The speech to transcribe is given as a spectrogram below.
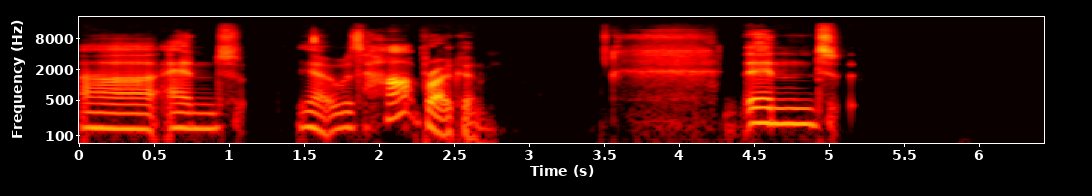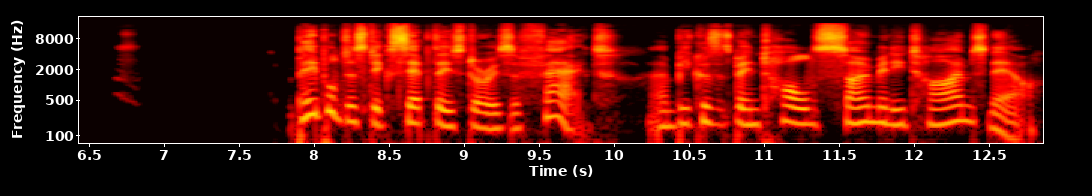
uh, and you know was heartbroken. And people just accept these stories as fact uh, because it's been told so many times now.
